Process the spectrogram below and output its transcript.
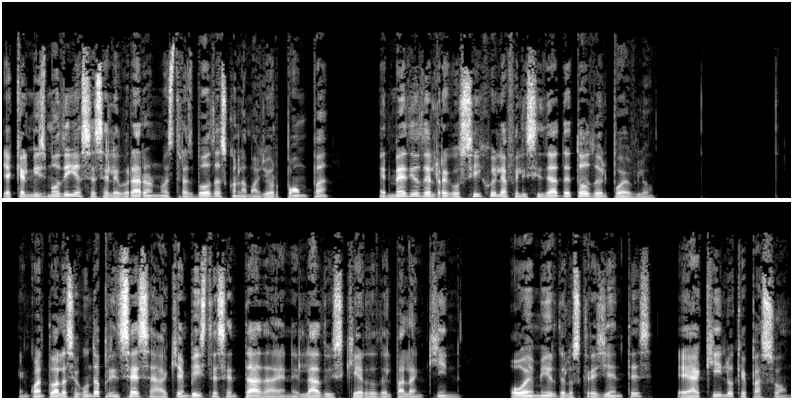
Y aquel mismo día se celebraron nuestras bodas con la mayor pompa, en medio del regocijo y la felicidad de todo el pueblo. En cuanto a la segunda princesa, a quien viste sentada en el lado izquierdo del palanquín, oh emir de los creyentes, he aquí lo que pasó.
